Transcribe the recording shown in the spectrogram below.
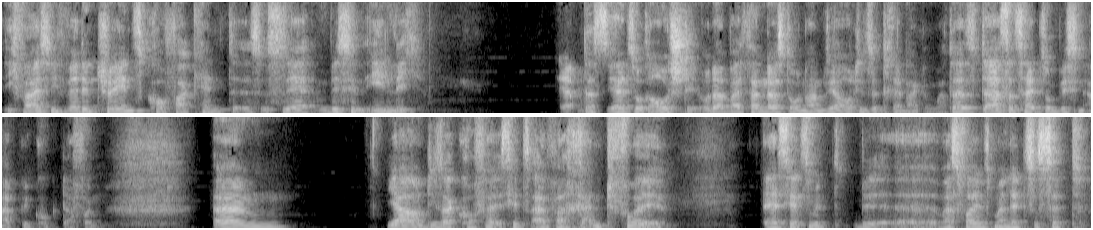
Ich weiß nicht, wer den Trains-Koffer kennt. Es ist sehr ein bisschen ähnlich. Ja. Dass sie halt so rausstehen. Oder bei Thunderstone haben sie ja auch diese Trenner gemacht. Da ist, da ist es halt so ein bisschen abgeguckt davon. Ähm, ja, und dieser Koffer ist jetzt einfach randvoll. Er ist jetzt mit, äh, was war jetzt mein letztes Set?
